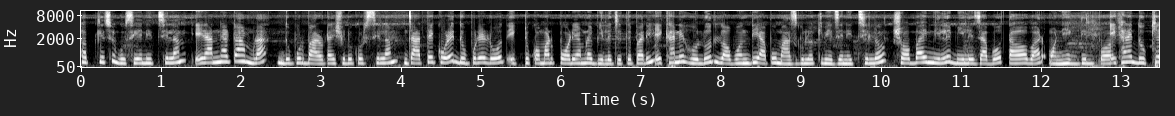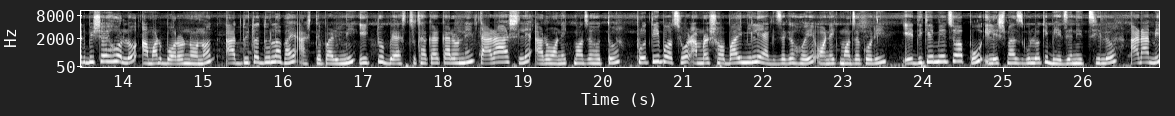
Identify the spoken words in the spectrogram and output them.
সব কিছু গুছিয়ে নিচ্ছিলাম। এই রান্নাটা আমরা দুপুর বারোটায় শুরু করছিলাম। যাতে করে দুপুরে রোদ একটু কমার পরে আমরা বিলে যেতে পারি। এখানে হলুদ, লবণ দিয়ে আপু মাছগুলোকে ভেজে নিচ্ছিল। সবাই মিলে বিলে যাব, তাও আবার অনেক দিন পর। এখানে দুঃখের বিষয় হলো, আমার বড় ননদ আর দুইটা দুলা ভাই আসতে পারিনি। একটু ব্যস্ত থাকার কারণে তারা আসলে আরও অনেক মজা হতো। প্রতি বছর আমরা সবাই মিলে এক জায়গায় হয়ে অনেক মজা করি। এদিকে মেজো আপু ইলিশ মাছগুলোকে ভেজে নিচ্ছিল। আর আমি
